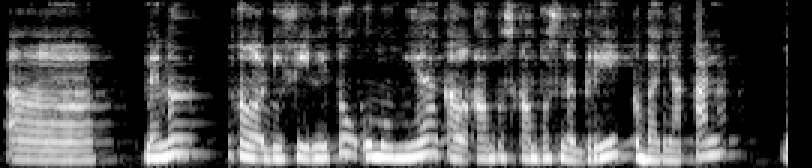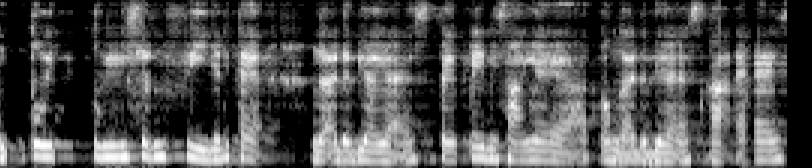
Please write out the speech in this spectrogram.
Uh, memang kalau di sini tuh umumnya kalau kampus-kampus negeri kebanyakan tuition fee. Jadi kayak nggak ada biaya SPP misalnya ya atau nggak ada biaya SKS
